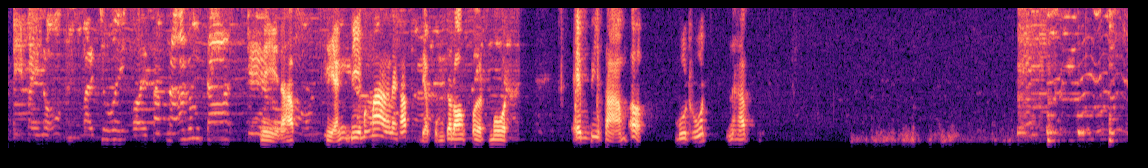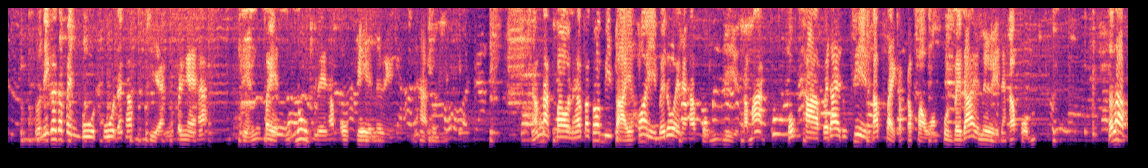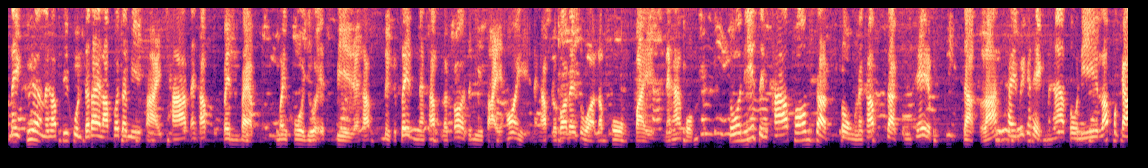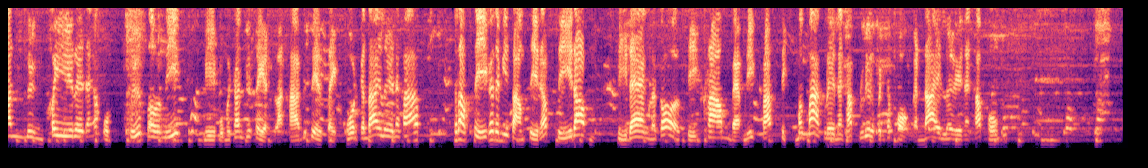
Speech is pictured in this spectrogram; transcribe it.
นี่นะครับ เสียงดีมากๆเลยครับ เดี๋ยวผมจะลองเปิดโหมด MP3 เออบลูทูธนะครับตัวนี้ก็จะเป็นบลูทูธนะครับ เสียงเป็นไงฮะ เสียงเบสนุ่มเลยครับ โอเคเลยนะฮะตัวนี้ น้ำหนักเบานะครับแล้วก็มีสายห้อยไปด้วยนะครับ ผมนี่สามารถพกพาไปได้ทุกที่นะครับใส่กับกระเป๋าของคุณไปได้เลยนะครับ ผม สำหรับในเครื่องนะครับที่คุณจะได้รับก็จะมีสายชาร์จนะครับ เป็นแบบไมโคร USB นะครับหนึ่งเส้นนะครับ แล้วก็จะมีสายห้อยนะครับ แล้วก็ได้ตัวลำโพงไปนะครับผม ตัวนี้สินค้าพร้อมจัดส่งนะครับ จากกรุงเทพจากร้านไทยเมกะเทคนะฮะตัวนี้รับประกัน 1 ปีเลยนะครับผม ซื้อตัวนี้มีโปรโมชั่นพิเศษ ราคาพิเศษใส่โค้ดกันได้เลยนะครับสำหรับสีก็จะมี 3 สีนะครับสีดำ สีแดงแล้วก็สีครามแบบนี้คลาสสิกมาก ๆเลยนะครับ เลือกเป็นกระบอกกันได้เลยนะครับผม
